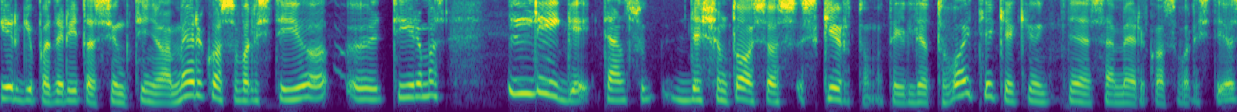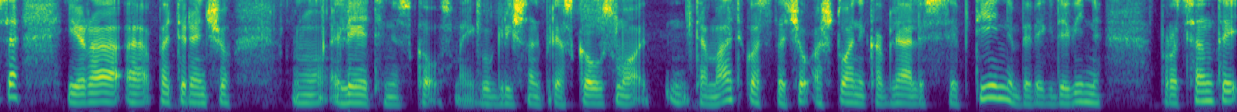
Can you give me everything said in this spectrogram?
irgi padarytas Junktinių Amerikos valstijų e, tyrimas lygiai ten su dešimtosios skirtumu. Tai Lietuvoje tiek, kiek Junktinėse Amerikos valstijose yra e, patiriančių lėtinį skausmą. Jeigu grįžtant prie skausmo tematikos, tačiau 8,7, beveik 9 procentai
